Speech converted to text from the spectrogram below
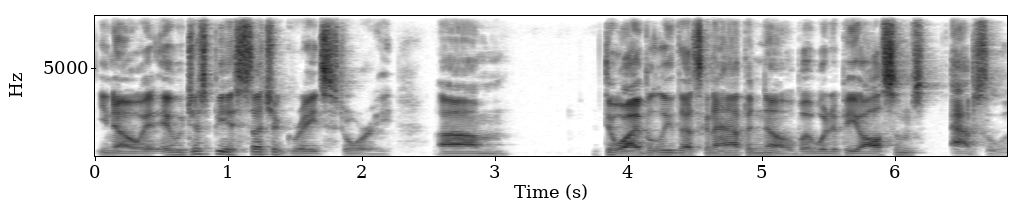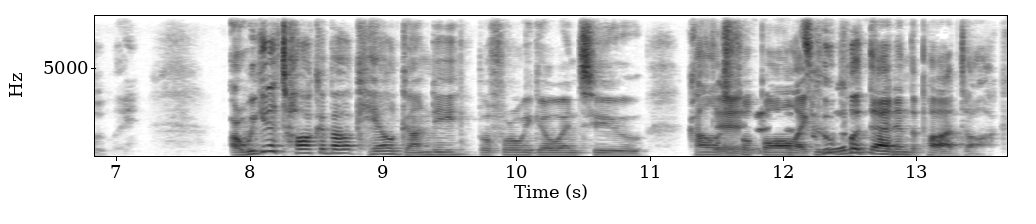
You know, it, it would just be a, such a great story. Um, do I believe that's going to happen? No, but would it be awesome? Absolutely. Are we going to talk about Cale Gundy before we go into college Yeah, football? Like, who put that in the pod talk?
